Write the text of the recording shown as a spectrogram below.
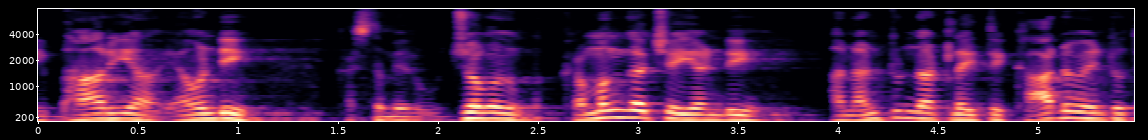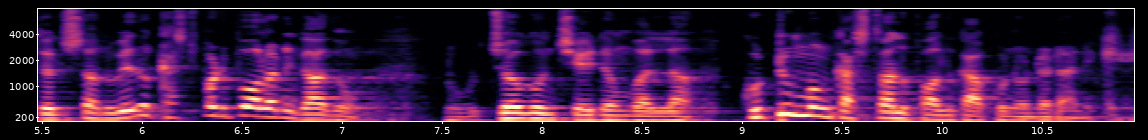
నీ భార్య ఏమండి? కాస్త మీరు ఉద్యోగం క్రమంగా చేయండి అని అంటున్నట్లయితే కారణం ఏంటో తెలుసా? నువ్వేదో కష్టపడిపోవాలని కాదు. నువ్వు ఉద్యోగం చేయడం వల్ల కుటుంబం కష్టాలు పాలు కాకుండా ఉండడానికి.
